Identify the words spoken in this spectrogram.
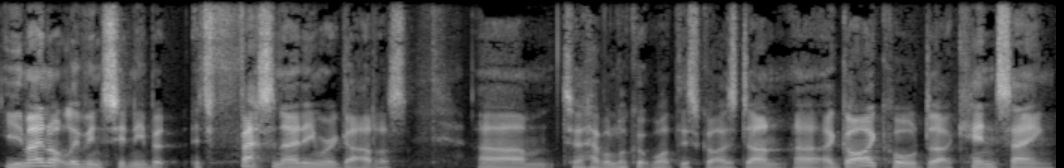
you may not live in Sydney, but it's fascinating regardless um, to have a look at what this guy's done. Uh, a guy called uh, Ken Sang,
